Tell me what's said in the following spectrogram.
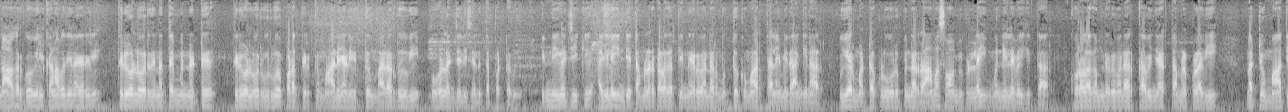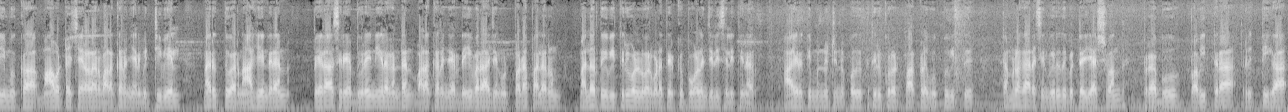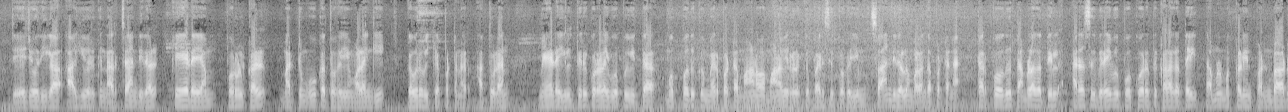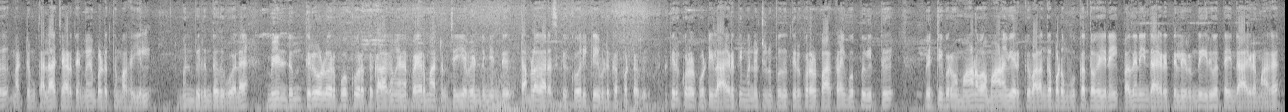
நாகர்கோவில் கணபதி நகரில் திருவள்ளுவர் தினத்தை முன்னிட்டு திருவள்ளுவர் உருவப்படத்திற்கு மாலை அணிவித்து மலர் தூவி புகழஞ்சலி செலுத்தப்பட்டது. இந்நிகழ்ச்சிக்கு அகில இந்திய தமிழர் கழகத்தின் நிறுவனர் முத்துக்குமார் தலைமை தாங்கினார். உயர்மட்ட குழு உறுப்பினர் ராமசுவாமி பிள்ளை முன்னிலை வகித்தார். குரலகம் நிறுவனர் கவிஞர் தமிழ்குழவி மற்றும் மதிமுக மாவட்ட செயலாளர் வழக்கறிஞர் வெற்றிவேல் மருத்துவர் நாகேந்திரன் பேராசிரியர் துரை நீலகண்டன் வழக்கறிஞர் தெய்வராஜன் உட்பட பலரும் மலர் தூவி திருவள்ளுவர் படத்திற்கு புகழஞ்சலி செலுத்தினர். ஆயிரத்தி முன்னூற்றி முப்பது திருக்குறட்பாக்களை ஒப்புவித்து தமிழக அரசின் விருது பெற்ற யஷ்வந்த் பிரபு பவித்ரா ரித்திகா ஜெயஜோதிகா ஆகியோருக்கு நற்சான்றிதழ் கேடயம் பொருட்கள் மற்றும் ஊக்கத்தொகையும் வழங்கி கௌரவிக்கப்பட்டனர். அத்துடன் மேடையில் திருக்குறளை ஒப்புவித்த முப்பதுக்கும் மேற்பட்ட மாணவ மாணவியர்களுக்கு பரிசுத் தொகையும் சான்றிதழும் வழங்கப்பட்டன. தற்போது தமிழகத்தில் அரசு விரைவு போக்குவரத்து கழகத்தை தமிழ் மக்களின் பண்பாடு மற்றும் கலாச்சாரத்தை மேம்படுத்தும் வகையில் முன்பிருந்தது போல மீண்டும் திருவள்ளுவர் போக்குவரத்து கழகம் என பெயர் மாற்றம் செய்ய வேண்டும் என்று தமிழக அரசுக்கு கோரிக்கை விடுக்கப்பட்டது. திருக்குறள் போட்டியில் ஆயிரத்தி முன்னூற்றி முப்பது திருக்குறள் பாக்களை ஒப்புவித்து வெற்றி பெறும் மாணவ மாணவியருக்கு வழங்கப்படும் ஊக்கத்தொகையினை பதினைந்தாயிரத்திலிருந்து இருபத்தைந்து ஆயிரமாக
